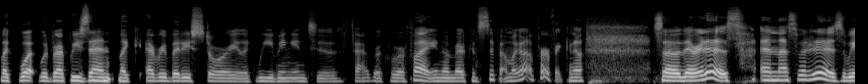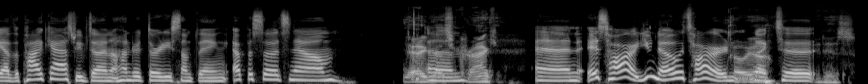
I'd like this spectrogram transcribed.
like what would represent like everybody's story, like weaving into the fabric of our fight, you know, American snippet. I'm like, oh, perfect, you know. So there it is, and that's what it is. We have the podcast. We've done 130 something episodes now. Yeah, you guys Um, are cranking. and it's hard. You know, it's hard, Oh, yeah. like to It is.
